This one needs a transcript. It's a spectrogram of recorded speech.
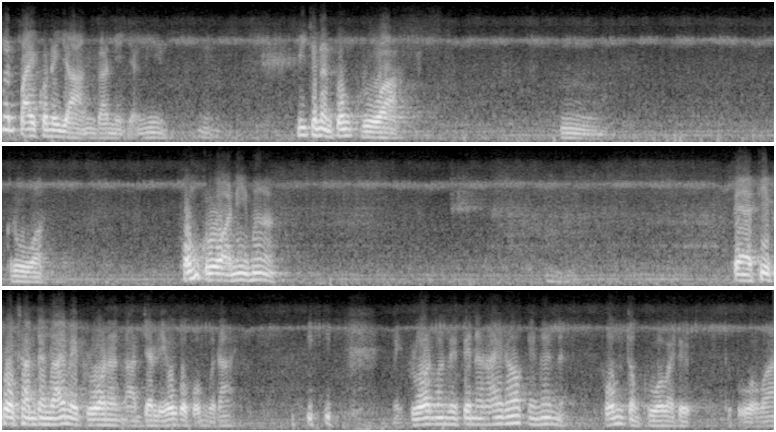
มันไปคนในอย่างกันนี่อย่างนี้มิฉะนั้นผมกลัว อืม กลัว ผมกลัวอันนี้มาก แต่ที่พวกท่านทั้งหลายไม่กลัวนั้นอาจจะเหลวกว่าผมก็ได้ ไม่กลัวมันไม่เป็นอะไรหรอกอย่างนั้นน่ะผมต้องกลัวไว้เถอะกลัวไว้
